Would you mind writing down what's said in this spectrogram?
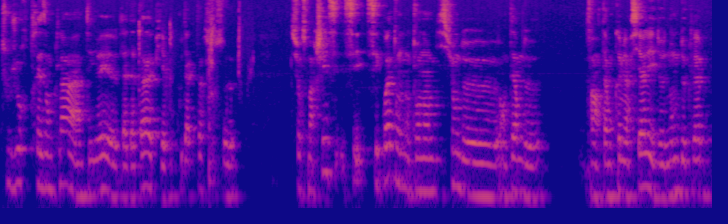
toujours très enclin à intégrer euh, de la data, et puis il y a beaucoup d'acteurs sur ce, sur ce marché. C'est quoi ton, ton ambition de, en termes de, enfin, en termes commercial et de nombre de clubs?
